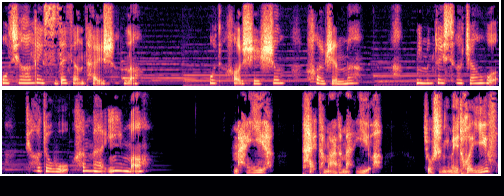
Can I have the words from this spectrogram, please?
我就要累死在讲台上了。我的好学生。好人吗，你们对校长我跳的舞还满意吗？满意，太他妈的满意了！就是你没脱衣服。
